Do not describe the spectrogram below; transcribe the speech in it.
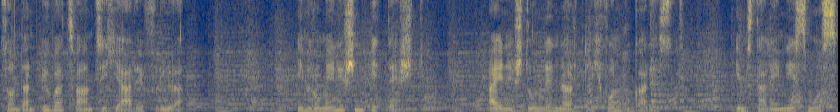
sondern über 20 Jahre früher. Im rumänischen Pitești, eine Stunde nördlich von Bukarest, im Stalinismus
